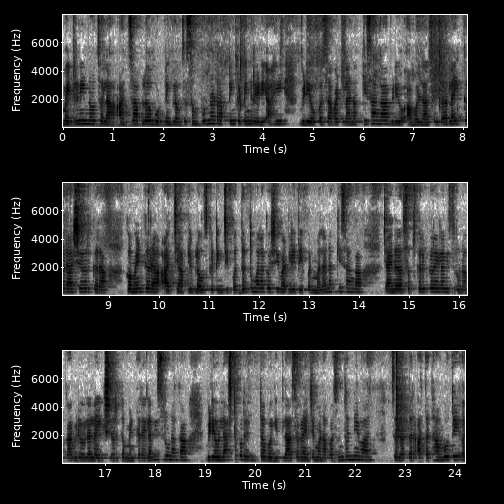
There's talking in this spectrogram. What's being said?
मैत्रिणींनो चला आजचं आपलं बोटनेक ब्लाऊजचं संपूर्ण ड्राफ्टिंग कटिंग रेडी आहे. व्हिडिओ कसा वाटला नक्की सांगा. व्हिडिओ आवडला असेल तर लाईक करा शेअर करा कमेंट करा. आजची आपली ब्लाऊज कटिंगची पद्धत तुम्हाला कशी वाटली ते पण मला नक्की सांगा. चॅनलला सबस्क्राईब करायला विसरू नका. व्हिडिओला लाईक शेअर कमेंट करायला विसरू नका. व्हिडिओ लास्टपर्यंत बघितला. सगळ्यांचे मनापासून धन्यवाद. चला तर आता थांबवते. अशा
